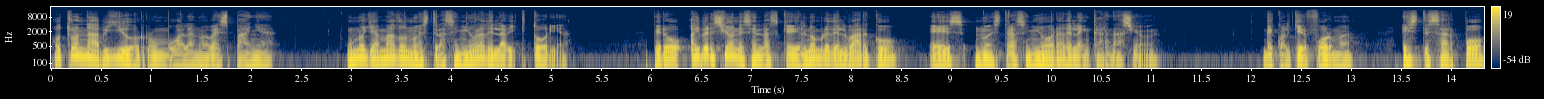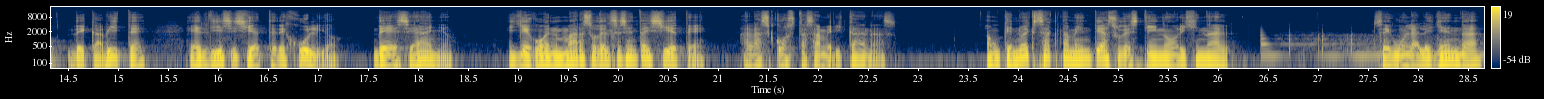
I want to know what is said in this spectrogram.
otro navío rumbo a la Nueva España, uno llamado Nuestra Señora de la Victoria. Pero hay versiones en las que el nombre del barco es Nuestra Señora de la Encarnación. De cualquier forma, este zarpó de Cavite el 17 de julio de ese año y llegó en marzo del 67 a las costas americanas, aunque no exactamente a su destino original. Según la leyenda,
